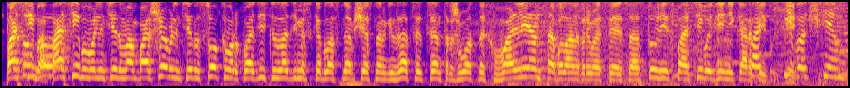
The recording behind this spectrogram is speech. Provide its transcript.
Спасибо, чтобы... спасибо, Валентина, вам большое. Валентина Сокова, руководитель Владимирской областной общественной организации Центр животных Валента, была на прямой связи со студией. Спасибо, Дине Карпицкой. Спасибо всем.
